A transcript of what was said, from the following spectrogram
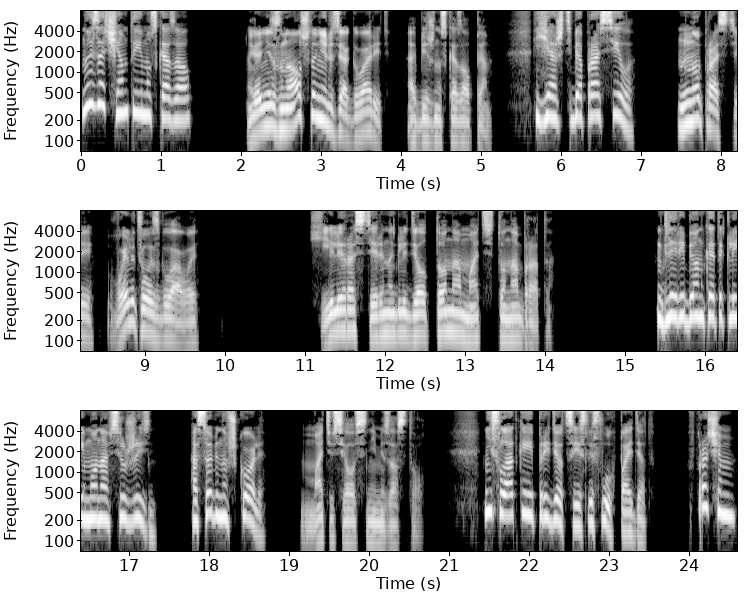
«Ну и зачем ты ему сказал?» «Я не знал, что нельзя говорить», — обиженно сказал Пэм. «Я же тебя просила». «Ну, прости, вылетел из головы». Хилли растерянно глядел то на мать, то на брата. «Для ребенка это клеймо на всю жизнь, особенно в школе». Мать уселась с ними за стол. «Не сладко ей придется, если слух пойдет. Впрочем,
